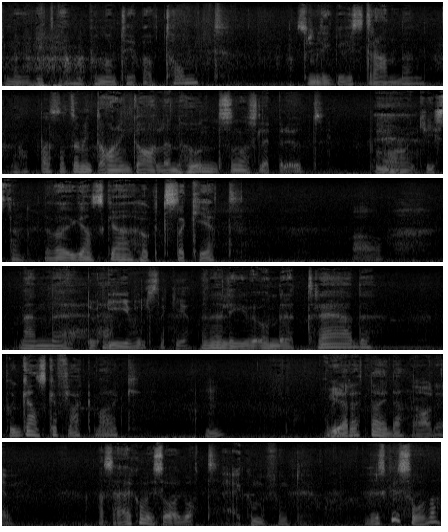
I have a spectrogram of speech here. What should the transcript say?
Smugit in på någon typ av tomt som ligger vid stranden. Jag hoppas att de inte har en galen hund som de släpper ut. På morgonkvisten. Det var ju ganska högt staket. Ja. Men, eh, Du här- evil staket. men nu ligger vi under ett träd på ganska flack mark. Mm. Vi är rätt nöjda. Ja, det är vi. Alltså här kommer vi sova gott. Det här kommer funka. Nu ska vi sova.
